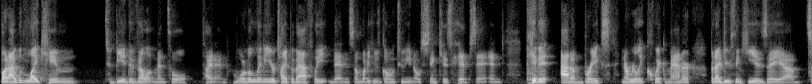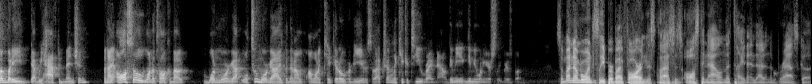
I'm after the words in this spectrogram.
But I would like him to be a developmental tight end, more of a linear type of athlete than somebody who's going to, you know, sink his hips and, and pivot out of breaks in a really quick manner. But I do think he is a uh, somebody that we have to mention. And I also want to talk about one more guy, well, two more guys, but then I, I want to kick it over to you. So actually, I'm going to kick it to you right now. Give me, give me one of your sleepers, bud. So my number one sleeper by far in this class is Austin Allen, the tight end out of Nebraska.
